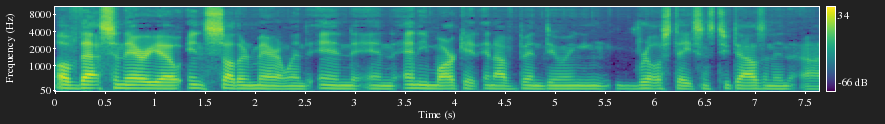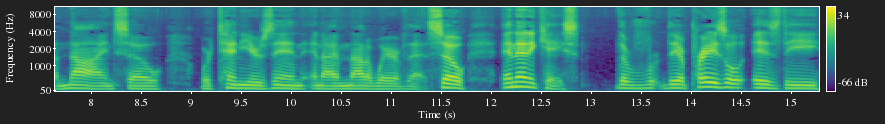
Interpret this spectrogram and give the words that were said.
of that scenario in southern Maryland in in any market and I've been doing real estate since 2009 uh, so we're 10 years in and I'm not aware of that. So in any case, the the appraisal is the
